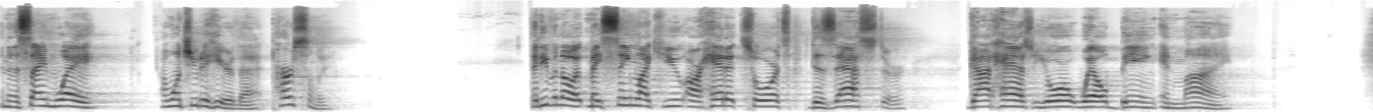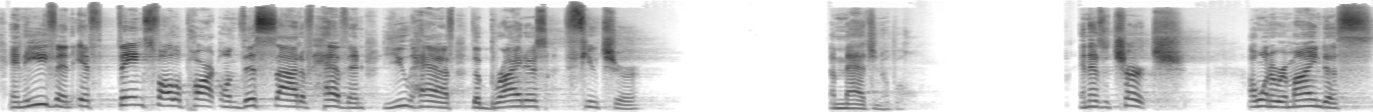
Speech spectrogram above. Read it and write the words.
And in the same way, I want you to hear that personally. That even though it may seem like you are headed towards disaster, God has your well being in mind. And even if things fall apart on this side of heaven, you have the brightest future imaginable. And as a church, I want to remind us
